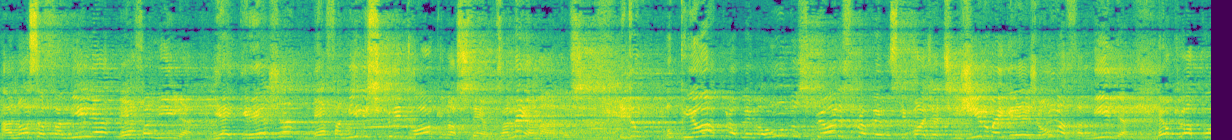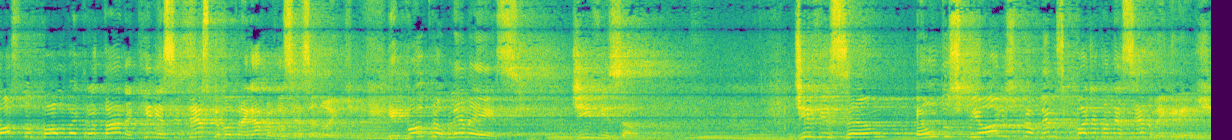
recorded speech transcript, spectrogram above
A nossa família é a família, e a igreja é a família espiritual que nós temos, amém, amados? Então, o pior problema, um dos piores problemas que pode atingir uma igreja ou uma família, é o que o apóstolo Paulo vai tratar aqui nesse texto que eu vou pregar para vocês essa noite. E qual problema é esse? Divisão. Divisão é um dos piores problemas que pode acontecer numa igreja.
